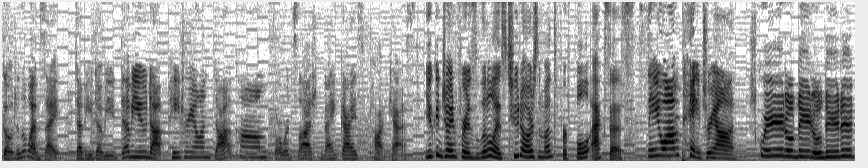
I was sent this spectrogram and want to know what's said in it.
go to the website www.patreon.com forward slash Night Guys Podcast. You can join for as little as $2 a month for full access. See you on Patreon. Squiddle diddle diddle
